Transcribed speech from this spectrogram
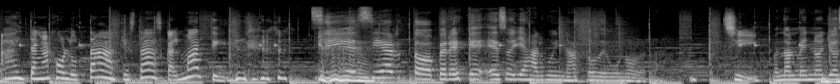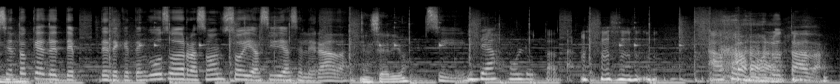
ay, tan ajolotada que estás, calmate. Sí, es cierto, pero es que eso ya es algo innato de uno, ¿verdad? Sí. Bueno, al menos yo siento que desde, desde que tengo uso de razón soy así de acelerada. ¿En serio? Sí. De ajolotada. Ajolotada.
